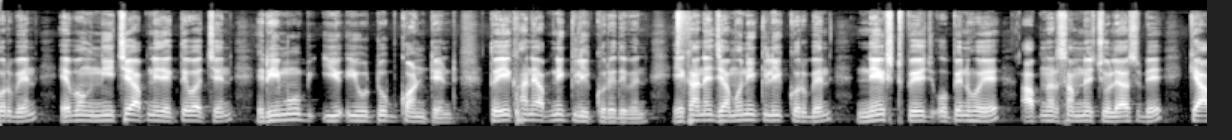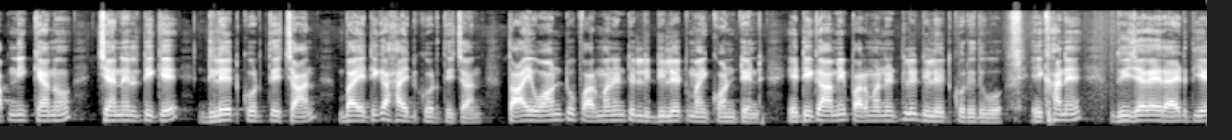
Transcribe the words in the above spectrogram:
করবেন এবং নিচে আপনি দেখতে পাচ্ছেন রিমুভ ইউটিউব কন্টেন্ট তো এখানে আপনি ক্লিক করে দেবেন। এখানে যেমনই ক্লিক করবেন নেক্সট পেজ ওপেন হয়ে আপনার সামনে চলে আসবে। কি আপনি কেন চ্যানেলটিকে ডিলেট করতে চান বা এটিকে হাইড করতে চান। তো I want to permanently delete my content এটিকে আমি পারমানেন্টলি ডিলেট করে দেবো। এখানে দুই জায়গায় রাইট দিয়ে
